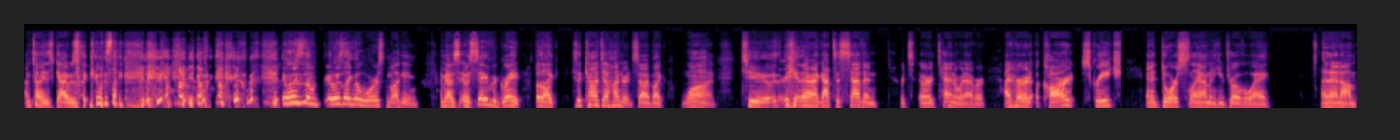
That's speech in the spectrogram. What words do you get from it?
I'm telling you, this guy was like, it was like, it was the, it was like the worst mugging. I mean, I was, it was safe and great, but like he said, count to a hundred. So I'm like, one, two, three. And then I got to seven or, t- or 10 or whatever. I heard a car screech and a door slam and he drove away. And then, um,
